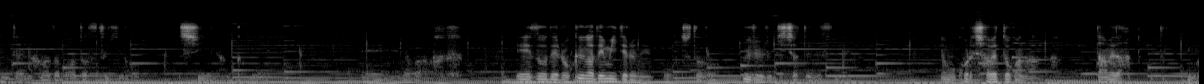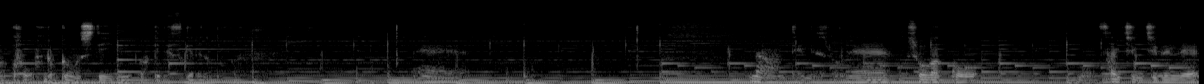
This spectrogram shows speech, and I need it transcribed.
引退の花束を渡す時のシーンなんかも、えーなんか 映像で録画で見てるのにこうちょっとうるうるきちゃってですね。いやもうこれ喋っとかな。ダメだと思って今こう録音しているわけですけれども、えなんて言うんでしょうね。小学校最中に自分で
